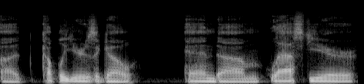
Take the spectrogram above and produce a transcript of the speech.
uh, a couple years ago, and um, last year,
